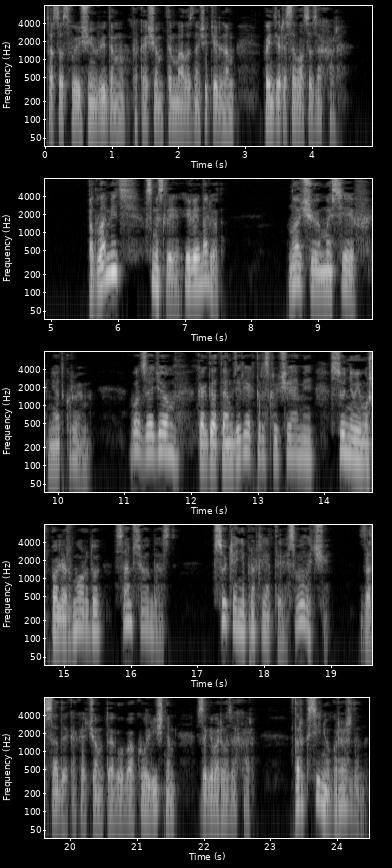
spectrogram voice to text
С отсутствующим видом, как о чем-то малозначительном, поинтересовался Захар. «Подломить, в смысле, или налет?» Ночью мы сейф не откроем. Вот зайдем, когда там директор с ключами, сунем ему шпалер в морду, сам все отдаст. Суки они проклятые, сволочи. Засады, как о чем-то глубоко личном, заговорил Захар. Тарксиню граждан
